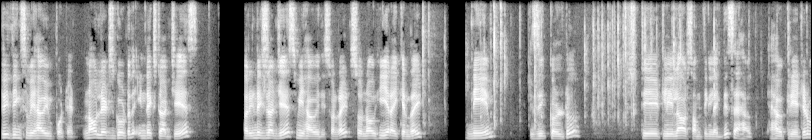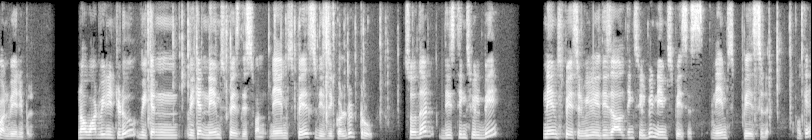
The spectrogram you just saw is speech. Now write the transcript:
three things we have imported. Now let's go to the index.js for index.js we have this one right? So now here i can write name is equal to state leela or something like this. I have i have created one variable. Now what we need to do we can we can namespace this one. Namespace is equal to true. So that these things will be namespaced we, these all things will be namespaces. Namespaced. Okay?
